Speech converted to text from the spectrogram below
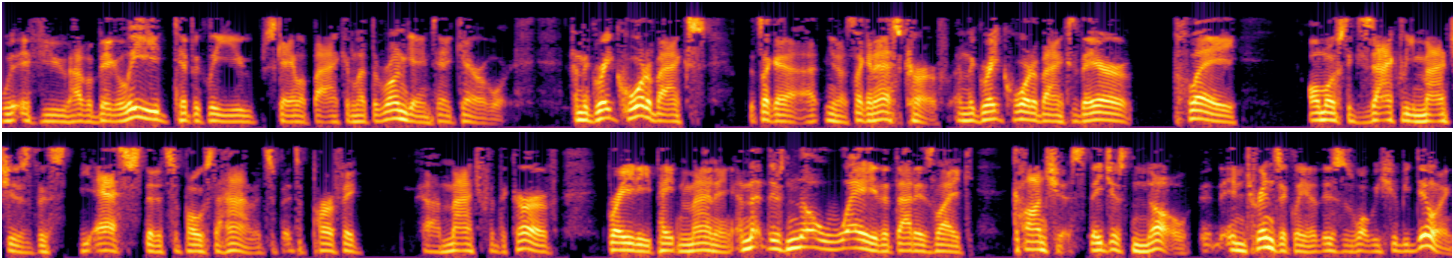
if you have a big lead, typically you scale it back and let the run game take care of it. And the great quarterbacks, it's like a you know it's like an S curve, and the great quarterbacks their play almost exactly matches this the S that it's supposed to have. It's it's a perfect uh, match for the curve. Brady, Peyton Manning, and that, there's no way that that is like conscious. They just know intrinsically that this is what we should be doing.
